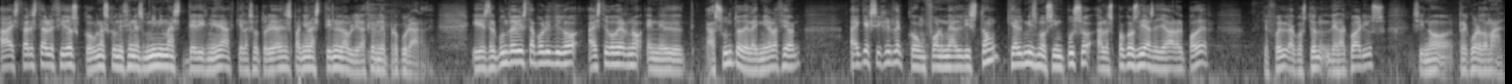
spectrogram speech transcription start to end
a estar establecidos con unas condiciones mínimas de dignidad que las autoridades españolas tienen la obligación de procurar. Y desde el punto de vista político, a este gobierno, en el asunto de la inmigración, hay que exigirle conforme al listón que él mismo se impuso a los pocos días de llegar al poder, que fue la cuestión del Aquarius, si no recuerdo mal.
